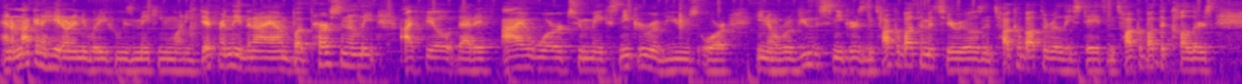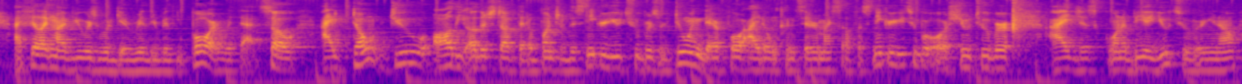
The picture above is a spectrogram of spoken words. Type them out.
And I'm not going to hate on anybody who's making money differently than I am. But personally, I feel that if I were to make sneaker reviews or, you know, review the sneakers and talk about the materials and talk about the release dates and talk about the colors, I feel like my viewers would get really, really bored with that. So I don't do all the other stuff that a bunch of the sneaker YouTubers are doing. Therefore, I don't consider myself a sneaker YouTuber or a YouTuber. I just want to be a YouTuber, you know?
